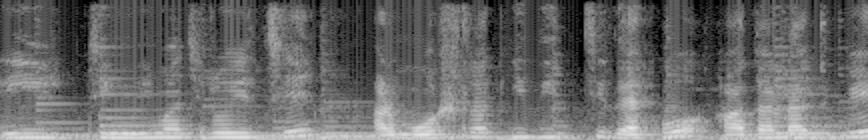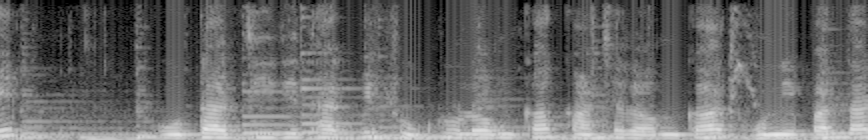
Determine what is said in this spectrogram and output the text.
এই চিংড়ি মাছ রয়েছে। আর মশলা কি দিচ্ছি দেখো, আদা লাগবে, গোটা জিরে থাকবে শুকনো লঙ্কা, কাঁচা লঙ্কা ধনে পাতা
